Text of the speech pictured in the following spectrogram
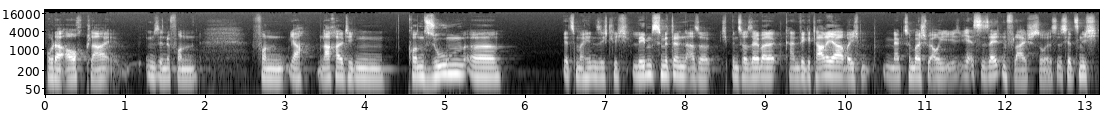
oder auch klar im Sinne von von ja, nachhaltigem Konsum, äh, jetzt mal hinsichtlich Lebensmitteln. Also ich bin zwar selber kein Vegetarier, aber ich merke zum Beispiel auch, ich, ich esse selten Fleisch. So, es ist jetzt nicht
